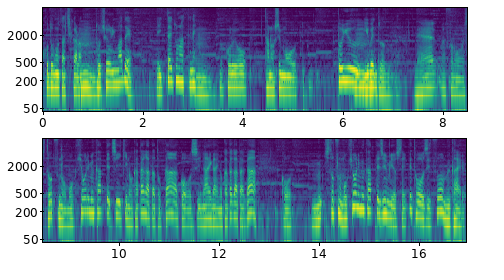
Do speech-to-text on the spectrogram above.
子どもたちからうん。年寄りまで、えー一体となってね、うん。これを楽しもうというイベントだと思います。ね、その一つの目標に向かって地域の方々とかこう市内外の方々がこうむ一つの目標に向かって準備をしていって当日を迎える。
